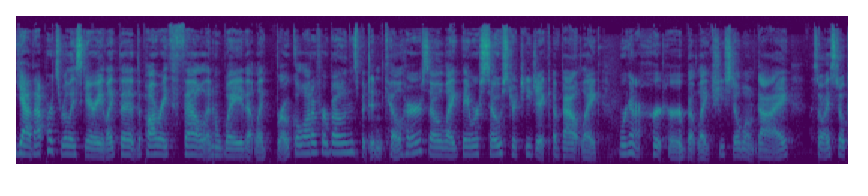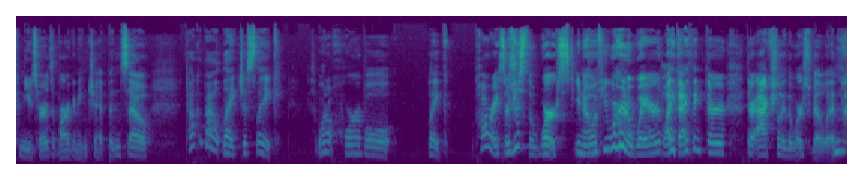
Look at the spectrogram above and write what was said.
yeah, that part's really scary. Like the the Pah-wraith fell in a way that like broke a lot of her bones but didn't kill her. So like they were so strategic about like we're going to hurt her but like she still won't die. So I still can use her as a bargaining chip. And so talk about like just like what a horrible like Pah-wraiths are just the worst. You know, if you weren't aware, like I think they're they're actually the worst villain.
